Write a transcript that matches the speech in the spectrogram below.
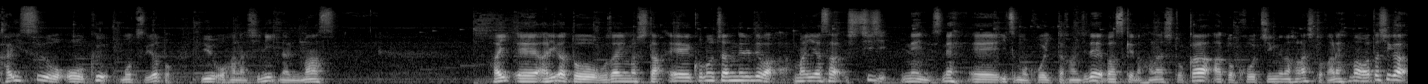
回数を多く持つよというお話になります。はい、えー、ありがとうございました、えー、このチャンネルでは毎朝7時にですね、えー、いつもこういった感じでバスケの話とか、あとコーチングの話とかね、まあ、私が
